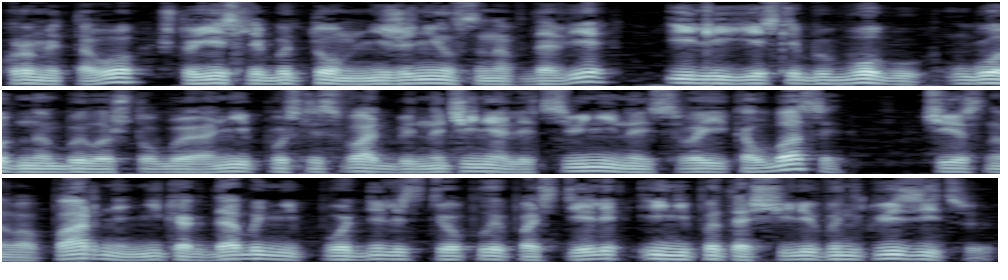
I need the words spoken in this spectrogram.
кроме того, что если бы Том не женился на вдове, или если бы Богу угодно было, чтобы они после свадьбы начиняли свининой свои колбасы, честного парня никогда бы не подняли с теплой постели и не потащили в инквизицию.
